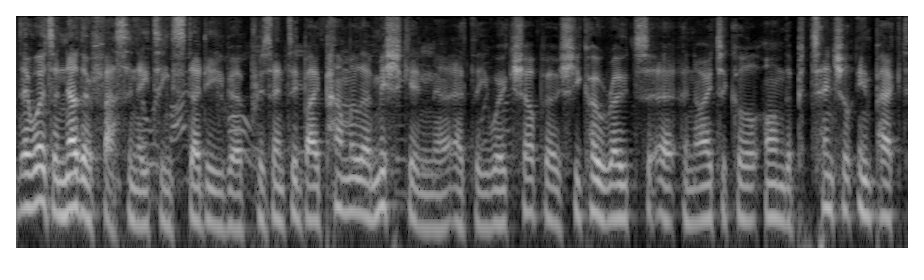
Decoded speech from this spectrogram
There was another fascinating study uh, presented by Pamela Mishkin uh, at the workshop. Uh, she co wrote uh, an article on the potential impact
